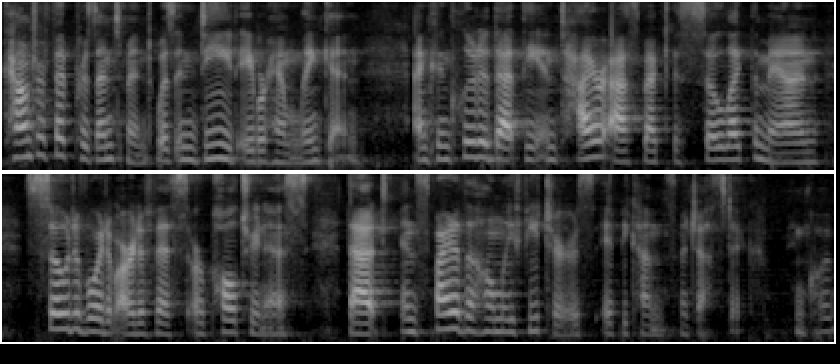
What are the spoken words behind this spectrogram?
counterfeit presentment was indeed Abraham Lincoln, and concluded that the entire aspect is so like the man, so devoid of artifice or paltriness, that in spite of the homely features, it becomes majestic, end quote.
